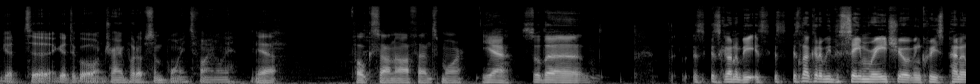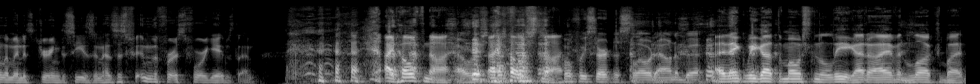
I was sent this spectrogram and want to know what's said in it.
get to get to go out and try and put up some points finally. Yeah. Focus on offense more. Yeah. So the it's, it's going to be it's, it's not going to be the same ratio of increased penalty minutes during the season as it's been in the first four games. Then I'd hope not. Yeah, we're I hope not. hopefully starting to slow down a bit. I think we got the most in the league. I, don't, I haven't looked, but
